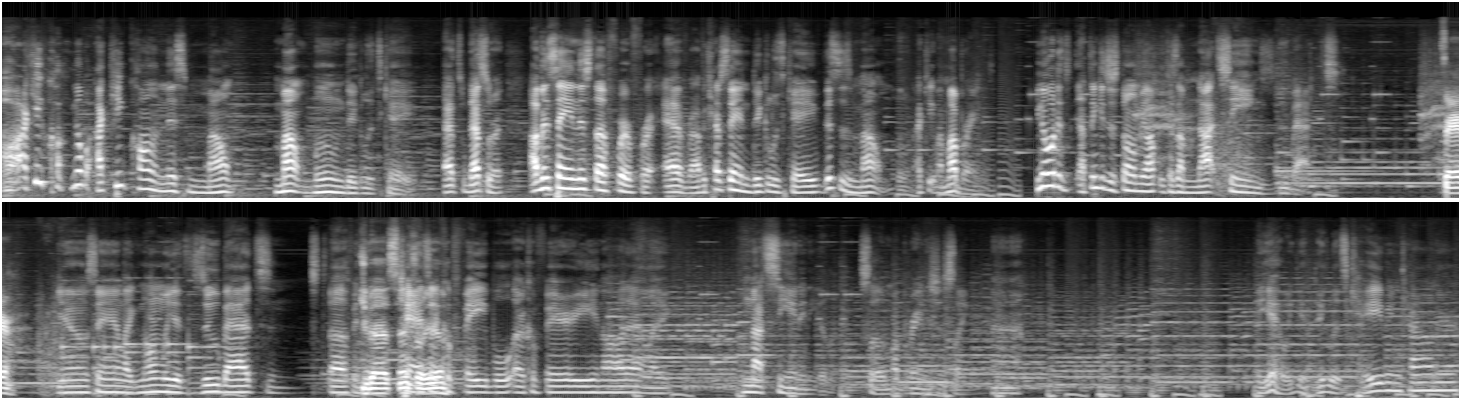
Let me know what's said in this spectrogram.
Oh, I keep call- know, I keep calling this Mount Mount Moon Diglett's Cave. That's that's what I've been saying this stuff for forever. I've kept saying Diglett's Cave. This is Mount Moon. I keep my, my brain. You know what? It's, I think it's just throwing me off because I'm not seeing Zubats. Fair. You know what I'm saying? Like normally it's Zubats and stuff and Chance Central, of yeah. Clefable or Clefairy and all that. Like I'm not seeing any of it. So my brain is just like, uh. But yeah, we get Diglett's Cave encounter.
